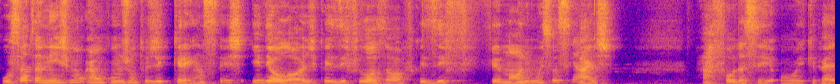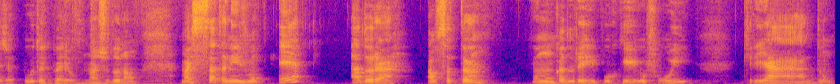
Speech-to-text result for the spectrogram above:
O satanismo é um conjunto de crenças ideológicas e filosóficas e fenômenos sociais. Ah, foda-se, o Wikipedia. Puta que pariu, não ajudou não. Mas se satanismo é adorar ao Satã, eu nunca adorei, porque eu fui criado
